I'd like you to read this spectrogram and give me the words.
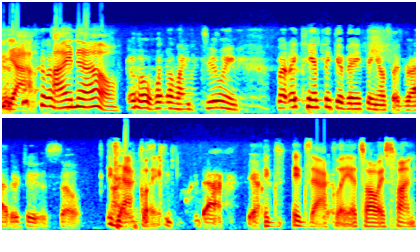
yeah, I know. oh, what am I doing? But I can't think of anything else I'd rather do. So exactly. keep going back. Yeah. Ex- exactly. Yeah. It's always fun.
